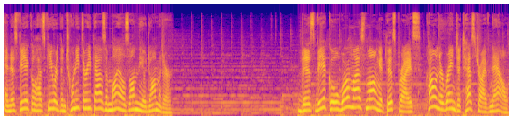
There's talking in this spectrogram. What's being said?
and this vehicle has fewer than 23,000 miles on the odometer. This vehicle won't last long at this price. Call and arrange a test drive now.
